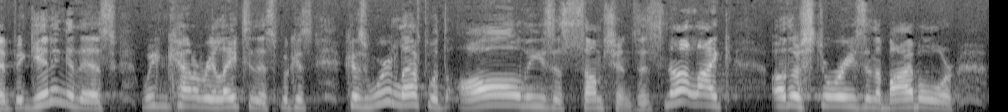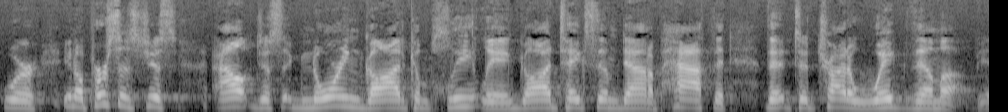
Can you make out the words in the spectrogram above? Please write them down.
at the beginning of this, we can kind of relate to this because because we're left with all these assumptions. It's not like other stories in the Bible where, where you know, a person's just out just ignoring God completely and God takes them down a path that, that to try to wake them up. And,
